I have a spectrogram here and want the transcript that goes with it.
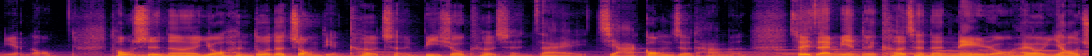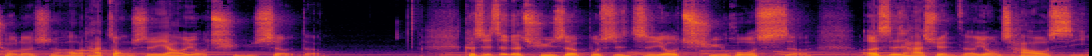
年哦。同时呢，有很多的重点课程、必修课程在夹攻着他们，所以在面对课程的内容还有要求的时候，他总是要有取舍的。可是这个取舍不是只有取或舍，而是他选择用抄袭，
